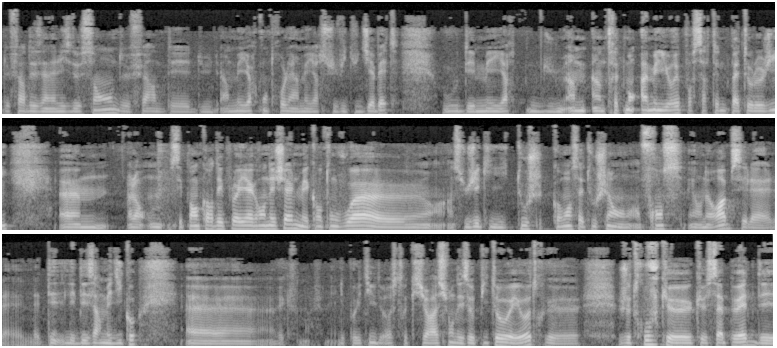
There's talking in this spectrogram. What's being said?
de faire des analyses de sang, de faire des, du, un meilleur contrôle et un meilleur suivi du diabète ou des meilleurs, du, un, un, traitement amélioré pour certaines pathologies. alors, c'est pas encore déployé à grande échelle, mais quand on voit un sujet qui touche, commence à toucher en, en France et en Europe, c'est la, la, les déserts médicaux, avec les politiques de restructuration des hôpitaux et autres. je trouve que, que ça peut être des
